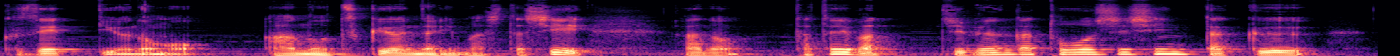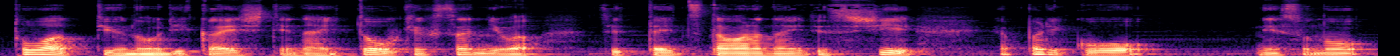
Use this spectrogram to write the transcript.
癖っていうのもあのつくようになりましたしあの例えば自分が投資信託とはっていうのを理解してないとお客さんには絶対伝わらないですしやっぱりこうねその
